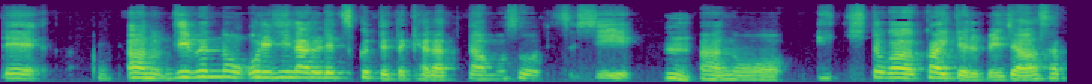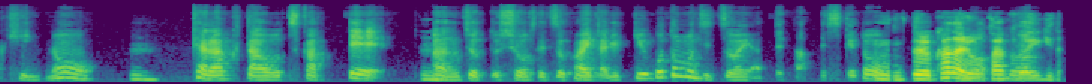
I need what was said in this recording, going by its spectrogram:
で、あの、自分のオリジナルで作ってたキャラクターもそうですし、うんあの、い人が書いてるメジャー作品のうんキャラクターを使って、うんあの、ちょっと小説を書いたりっていうことも実はやってたんですけど、うん、それかなりオタクの域だ。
